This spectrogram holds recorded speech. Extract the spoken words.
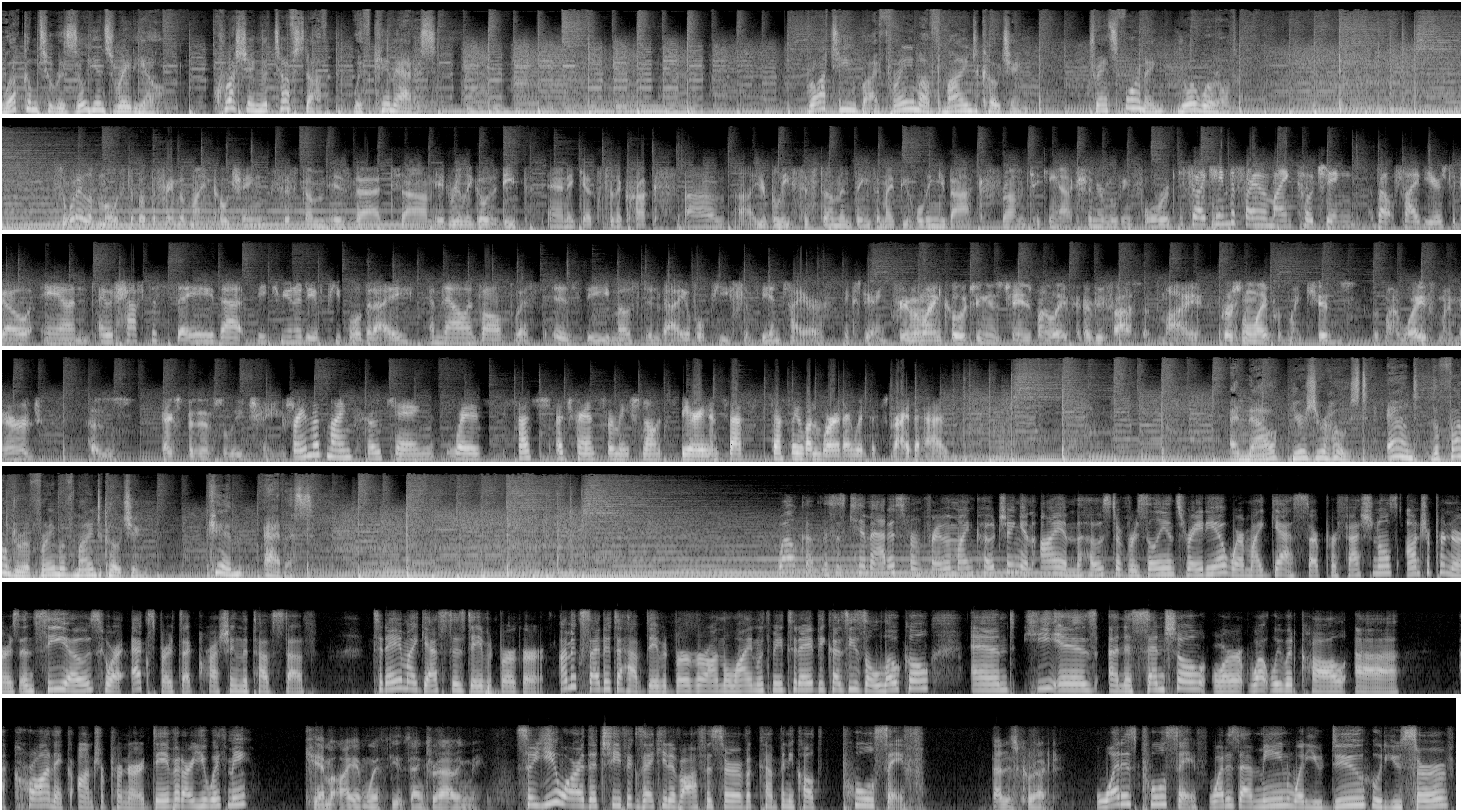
Welcome to Resilience Radio, crushing the tough stuff with Kim Ades. Brought to you by Frame of Mind Coaching, transforming your world. So, what I love most about the frame of mind coaching system is that um, it really goes deep and it gets to the crux of uh, your belief system and things that might be holding you back from taking action or moving forward. So, I came to frame of mind coaching about five years ago, and I would have to say that the community of people that I am now involved with is the most invaluable piece of the entire experience. Frame of mind coaching has changed my life in every facet. My personal life with my kids, with my wife, my marriage has exponentially changed. Frame of mind coaching was such a transformational experience. That's definitely one word I would describe it as. And now, here's your host and the founder of Frame of Mind Coaching, Kim Ades. Welcome. This is Kim Ades from Frame of Mind Coaching, and I am the host of Resilience Radio, where my guests are professionals, entrepreneurs, and CEOs who are experts at crushing the tough stuff. Today, my guest is David Berger. I'm excited to have David Berger on the line with me today because he's a local and he is an essential or what we would call a, a chronic entrepreneur. David, are you with me? Kim, I am with you. Thanks for having me. So, you are the chief executive officer of a company called Pool Safe. That is correct. What is Pool Safe? What does that mean? What do you do? Who do you serve?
